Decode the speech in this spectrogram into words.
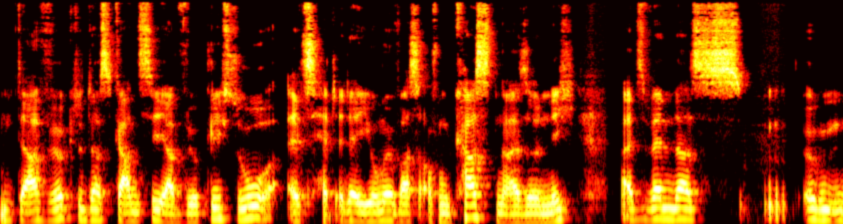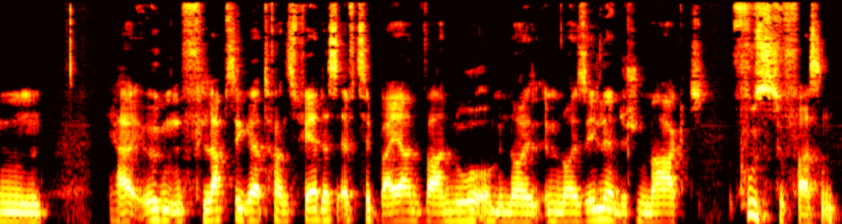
Und da wirkte das Ganze ja wirklich so, als hätte der Junge was auf dem Kasten, also nicht als wenn das irgendein ja, irgendein flapsiger Transfer des FC Bayern war, nur um im, Neu im neuseeländischen Markt Fuß zu fassen.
